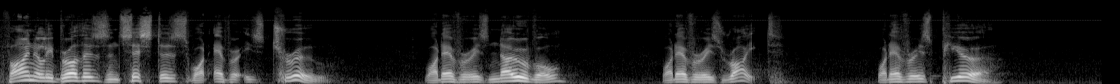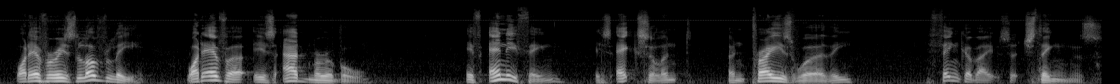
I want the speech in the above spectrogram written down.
Finally, brothers and sisters, whatever is true, whatever is noble, whatever is right, whatever is pure, whatever is lovely, whatever is admirable, if anything is excellent and praiseworthy, think about such things.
